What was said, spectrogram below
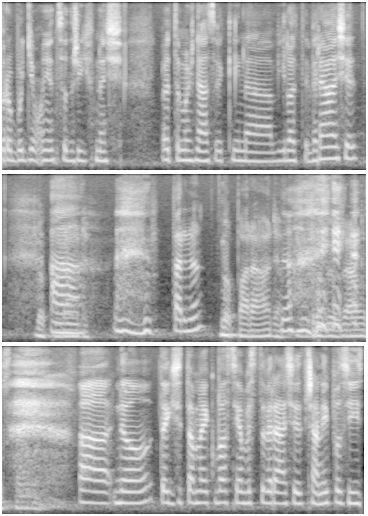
probudím o něco dřív, než budete možná zvyklí na výlety vyrážet. No paráda. A, pardon? No paráda, no. a, no, takže tam jako vlastně, abyste vyráželi třeba nejpozději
